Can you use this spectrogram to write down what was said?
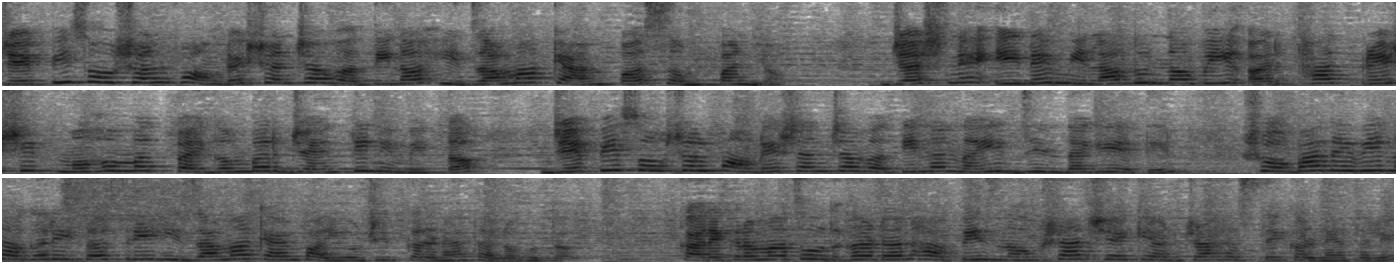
जे पी सोशल फाउंडेशनच्या वतीनं हिजामा कॅम्प संपन्न. जश्ने ईद ए मिलादुन्नबी अर्थात प्रेषित मोहम्मद पैगंबर जयंतीनिमित्त जेपी सोशल फाउंडेशनच्या वतीनं नई जिंदगी येथील शोभादेवी नगर इथं श्री हिजामा कॅम्प आयोजित करण्यात आलं होतं. कार्यक्रमाचं उद्घाटन हाफिज नौशाद शेख यांच्या हस्ते करण्यात आले.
